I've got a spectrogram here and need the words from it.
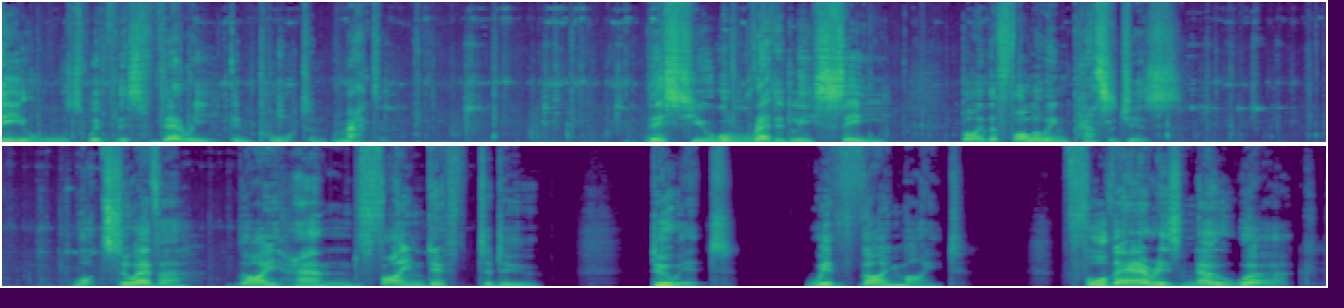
deals with this very important matter. This you will readily see by the following passages. Whatsoever thy hand findeth to do, do it with thy might. For there is no work,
